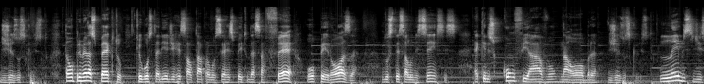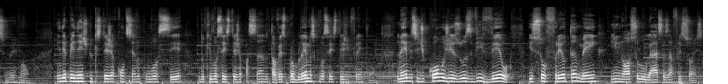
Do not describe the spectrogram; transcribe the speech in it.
de Jesus Cristo. Então, o primeiro aspecto que eu gostaria de ressaltar para você a respeito dessa fé operosa dos Tessalonicenses é que eles confiavam na obra de Jesus Cristo. Lembre-se disso, meu irmão. Independente do que esteja acontecendo com você, do que você esteja passando, talvez problemas que você esteja enfrentando. Lembre-se de como Jesus viveu e sofreu também em nosso lugar essas aflições,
